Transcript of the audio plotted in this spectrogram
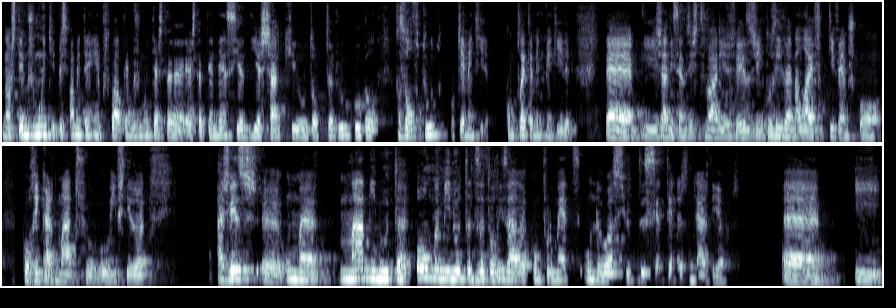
Nós temos muito, e principalmente em Portugal, temos muito esta, esta tendência de achar que o Dr. Google resolve tudo, o que é mentira. Completamente mentira. Uh, e já dissemos isto várias vezes, inclusive na live que tivemos com, com o Ricardo Matos, o, o investidor. Às vezes, uh, uma má minuta ou uma minuta desatualizada compromete um negócio de centenas de milhares de euros. Uh, e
